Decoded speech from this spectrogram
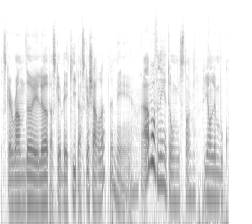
Parce que Ronda est là, parce que Becky, parce que Charlotte. Là, mais elle va venir, Tony Storm. Puis on l'aime beaucoup.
